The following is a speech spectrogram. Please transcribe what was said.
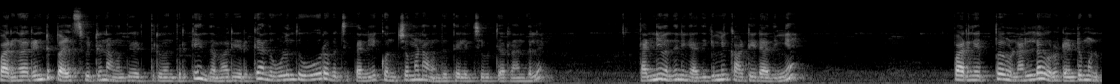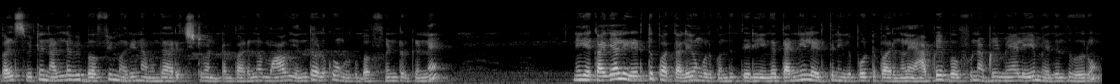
பாருங்கள் ரெண்டு பல்ஸ் விட்டு நான் வந்து எடுத்துகிட்டு வந்திருக்கேன். இந்த மாதிரி இருக்குது அந்த உளுந்து ஊற வச்ச தண்ணியை கொஞ்சமாக நான் வந்து தெளித்து விட்டுறேன் அதில். தண்ணி வந்து நீங்கள் அதிகமே காட்டிடாதீங்க. பாருங்கள் இப்போ நல்ல ஒரு ரெண்டு மூணு பல்ஸ் விட்டு நல்லாவே பஃபி மாதிரி நான் வந்து அரைச்சிட்டு வந்துட்டேன் பாருங்கள் மாவு எந்த அளவுக்கு உங்களுக்கு பஃப்னு இருக்குன்னு. நீங்கள் கையால் எடுத்து பார்த்தாலே உங்களுக்கு வந்து தெரியுங்க தண்ணியில் எடுத்து நீங்கள் போட்டு பாருங்களேன். அப்படியே பஃப்னு அப்படியே மேலேயே மிதந்து வரும்.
